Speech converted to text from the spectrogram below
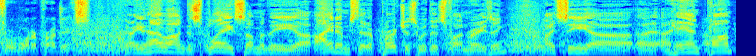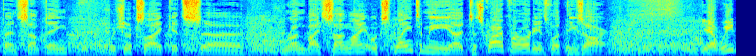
for water projects. Now you have on display some of the uh, items that are purchased with this fundraising. I see uh, a, a, hand pump and something which looks like it's uh, run by sunlight. Explain to me, uh, describe for our audience what these are. Yeah, we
